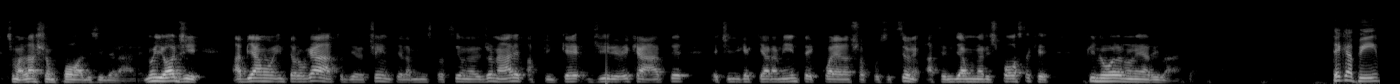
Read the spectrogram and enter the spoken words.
insomma lascia un po' a desiderare. Noi oggi abbiamo interrogato di recente l'amministrazione regionale affinché giri le carte e ci dica chiaramente qual è la sua posizione. Attendiamo una risposta che finora non è arrivata. Te capì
